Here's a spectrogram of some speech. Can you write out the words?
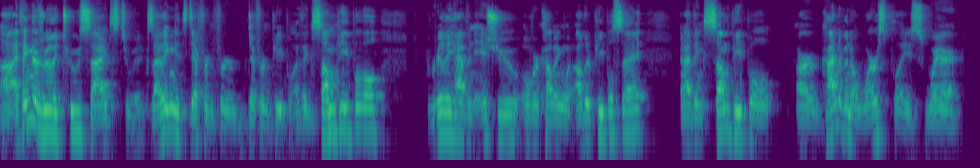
Uh, I think there's really two sides to it because I think it's different for different people. I think some people really have an issue overcoming what other people say, and I think some people are kind of in a worse place where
